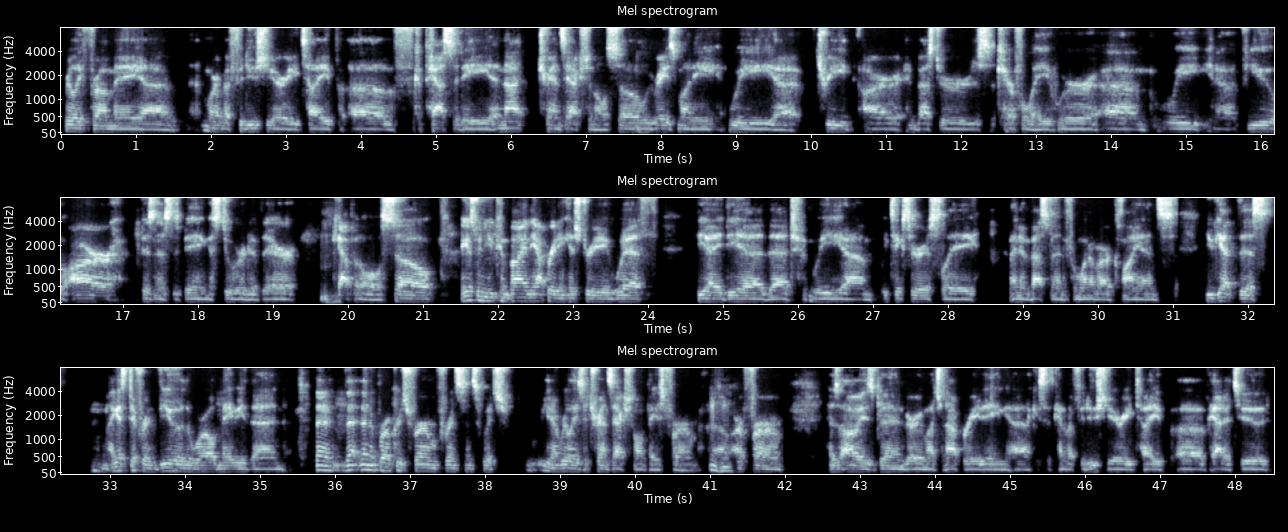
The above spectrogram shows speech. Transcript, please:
really from a uh, more of a fiduciary type of capacity and not transactional. So mm-hmm. we raise money, we uh, treat our investors carefully. We're um, we you know view our business as being a steward of their mm-hmm. capital. So I guess when you combine the operating history with the idea that we um, we take seriously an investment from one of our clients, you get this I guess different view of the world maybe than than than a brokerage firm, for instance, which you know really is a transactional based firm. Mm-hmm. Uh, our firm has always been very much an operating, uh, like I said, kind of a fiduciary type of attitude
